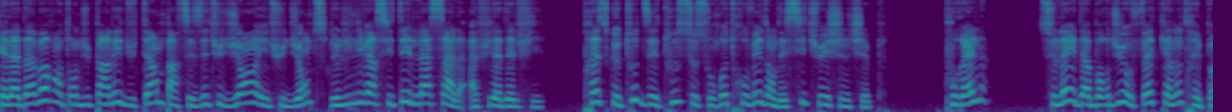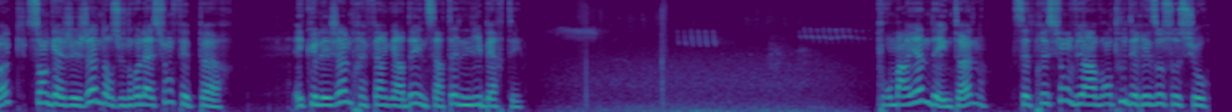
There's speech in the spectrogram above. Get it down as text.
qu'elle a d'abord entendu parler du terme par ses étudiants et étudiantes de l'université La Salle à Philadelphie. Presque toutes et tous se sont retrouvés dans des situationships. Pour elle, cela est d'abord dû au fait qu'à notre époque, s'engager jeune dans une relation fait peur, et que les jeunes préfèrent garder une certaine liberté. Pour Marianne Dayton, cette pression vient avant tout des réseaux sociaux,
